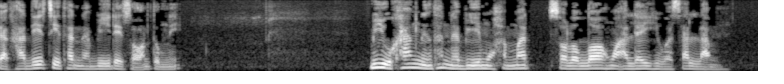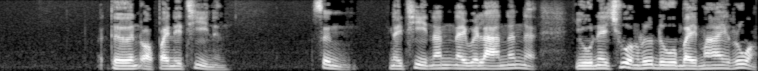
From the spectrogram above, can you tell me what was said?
จากฮะดิษที่ท่านนาบีได้สอนตรงนี้ มีอยู่ครั้งหนึ่งท่านนาบีมุฮัมมัดสุลลัลฮุอะลัยฮิวะสัลลัมเดินออกไปในที่หนึ่ง ซึ่งในที่นั้นในเวลานั้นน่ะอยู่ในช่วงฤดูใบไม้ร่วง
